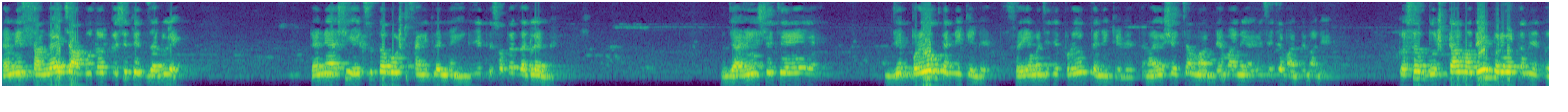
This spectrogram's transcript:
त्यांनी सांगायच्या अगोदर कसे ते जगले? त्यांनी अशी एक सुद्धा गोष्ट सांगितलेली नाही म्हणजे ते स्वतः जगलेले नाही. म्हणजे अहिंसेचे जे प्रयोग त्यांनी केले संयमाचे जे प्रयोग त्यांनी केले आयुष्याच्या माध्यमाने अहिंसेच्या माध्यमाने कसं दुष्टामध्ये परिवर्तन येतं?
